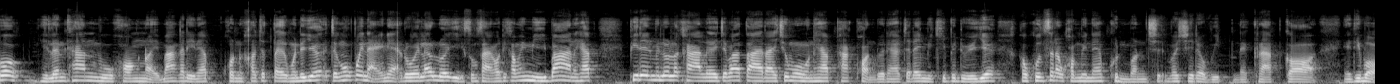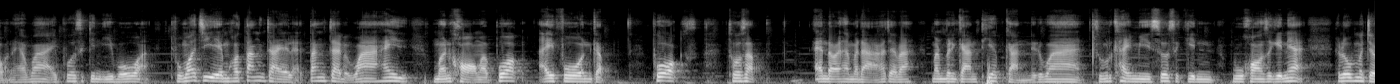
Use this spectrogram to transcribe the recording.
พวกหินเลื่อนขั้นวูคองหน่อยบ้างก็ดีนะครับคนเขาจะเติมมันเยอะจะงกไปไหนเนี่ยรวยแล้วรวยอีกสงสารคนที่เขาไม่มีบ้านนะครับพี่เล่นไม่ลดราคาเลยจะบ้าตายรายชั่วโมงนะครับพักผ่อนด้วยนะครับจะได้มีคลิปไปดูเยอะๆขอบคุณสำหรับคอมเมนต์นะครับคุณบอลวชิรวิทย์นะครับก็อย่างที่บอกนะครับว่าไอ้พวกสกินอีโวอะผมว่า GM เขาตั้งใจแหละตั้งใจแบบว่าให้เหมือนของแบบพวก iPhone กับพวกโทรศัพท์ Android ธรรมดาเข้าใจปะมันเป็นการเทียบกันเรียกว่า สมมติใครมีเสื้อสกินวูคองสกินเนี่ยเรียกว่ามันจะ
